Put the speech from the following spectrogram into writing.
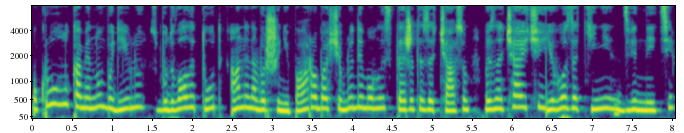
Округлу кам'яну будівлю збудували тут, а не на вершині пагроба, щоб люди могли стежити за часом, визначаючи його за тіні дзвінниці,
